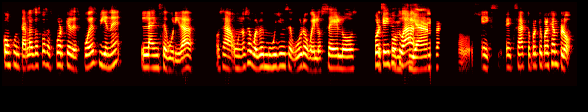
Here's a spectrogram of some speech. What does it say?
conjuntar las dos cosas, porque después viene la inseguridad. O sea, uno se vuelve muy inseguro, güey, los celos, porque dices tú, ah, exacto, porque por ejemplo,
